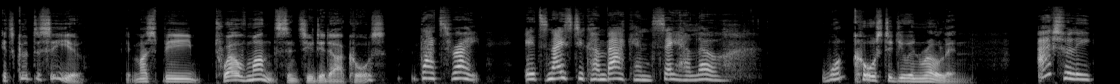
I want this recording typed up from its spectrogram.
It's good to see you. It must be 12 months since you did our course. That's right. It's nice to come back and say hello. What course did you enroll in? Actually,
